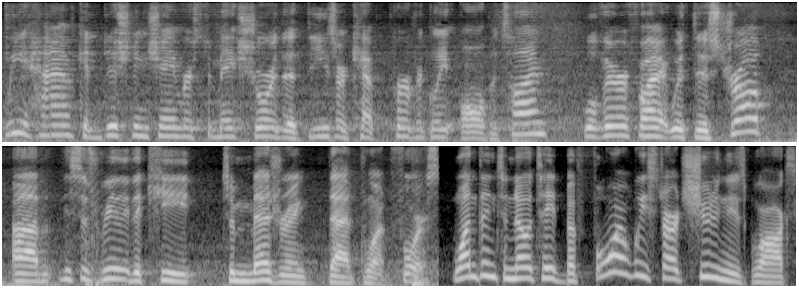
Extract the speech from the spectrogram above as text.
We have conditioning chambers to make sure that these are kept perfectly all the time. We'll verify it with this drop. Um, this is really the key to measuring that blunt force. One thing to notate before we start shooting these blocks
